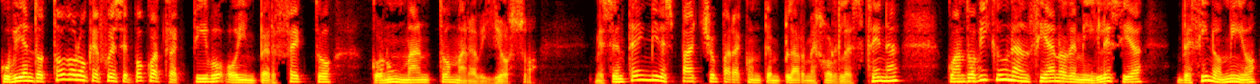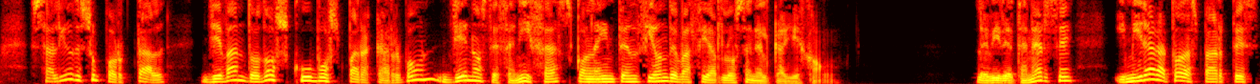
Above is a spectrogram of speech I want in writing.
cubriendo todo lo que fuese poco atractivo o imperfecto con un manto maravilloso. Me senté en mi despacho para contemplar mejor la escena, cuando vi que un anciano de mi iglesia, vecino mío, salió de su portal llevando dos cubos para carbón llenos de cenizas con la intención de vaciarlos en el callejón. Le vi detenerse y mirar a todas partes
